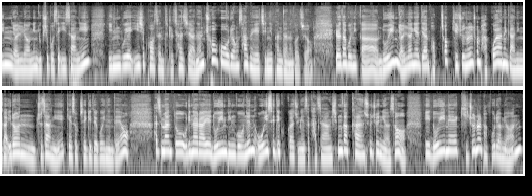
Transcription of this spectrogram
in 연령인 65세 이상이 인구의 20%를 차지하는 초고령 사회에 진입한다는 거죠. 이러다 보니까 노인 연령에 대한 법적 기준을 좀 바꿔야 하는 게 아닌가 이런 주장이 계속 제기되고 있는데요. 하지만 또 우리나라의 노인 빈곤은 OECD 국가 중에서 가장 심각한 수준이어서 이 노인의 기준을 바꾸려면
